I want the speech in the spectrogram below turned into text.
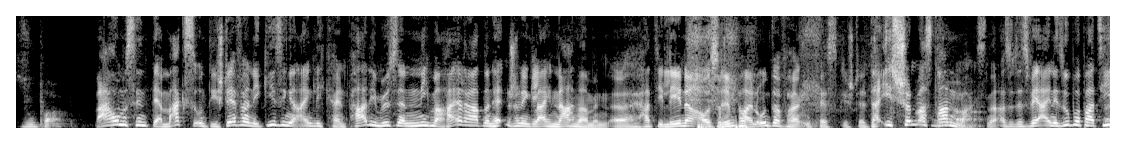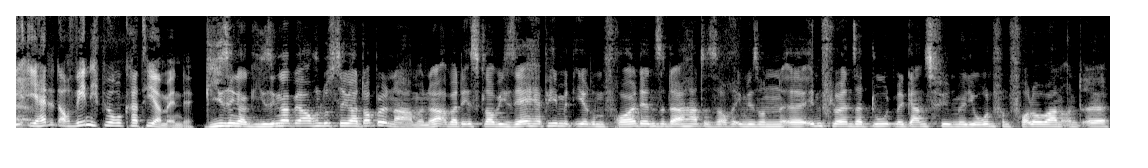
super. Warum sind der Max und die Stefanie Giesinger eigentlich kein Paar? Die müssen ja nicht mal heiraten und hätten schon den gleichen Nachnamen. Äh, hat die Lena aus Rimpa in Unterfranken festgestellt. Da ist schon was dran, ja. Max. Ne? Also das wäre eine super Partie. Ihr hättet auch wenig Bürokratie am Ende. Giesinger, Giesinger wäre auch ein lustiger Doppelname, ne? Aber die ist, glaube ich, sehr happy mit ihrem Freund, den sie da hat. Das ist auch irgendwie so ein äh, Influencer-Dude mit ganz vielen Millionen von Followern und äh,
